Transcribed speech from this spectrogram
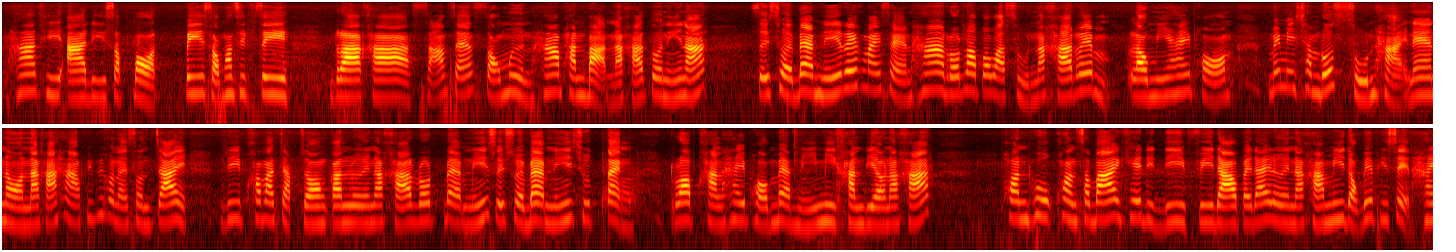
1.5 TRD Sport ปี 2014 ราคา 325,000 บาทนะคะ ตัวนี้นะ สวยๆแบบนี้เลขไม่แสนห้ารถเราประวัติศูนย์นะคะ เล่มเรามีให้พร้อม ไม่มีชำรุดศูนย์หายแน่นอนนะคะ หากพี่ๆคนไหนสนใจ รีบเข้ามาจับจองกันเลยนะคะ รถแบบนี้สวยๆแบบนี้ชุดแต่งรอบคันให้พร้อมแบบนี้มีคันเดียวนะคะผ่อนถูกผ่อนสบายเครดิตดีฟรีดาวไปได้เลยนะคะ มีดอกเบี้ยพิเศษให้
